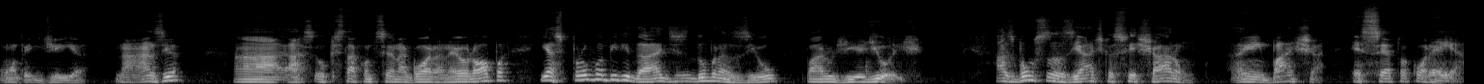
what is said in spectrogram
ontem dia na Ásia, a, a, o que está acontecendo agora na Europa e as probabilidades do Brasil para o dia de hoje. As bolsas asiáticas fecharam em baixa, exceto a Coreia.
